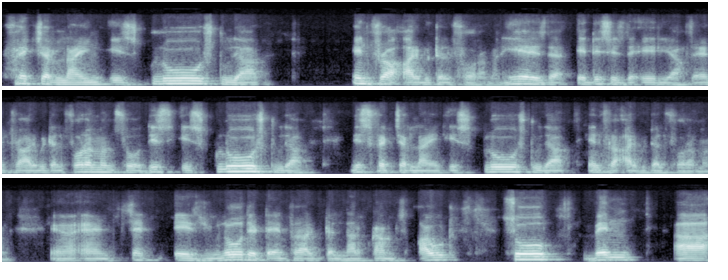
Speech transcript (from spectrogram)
fracture line is close to the infraorbital foramen. Here is the, this is the area of the infraorbital foramen. So this is close to the, this fracture line is close to the infraorbital foramen. Uh, and as you know that the infraorbital nerve comes out. So when uh,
